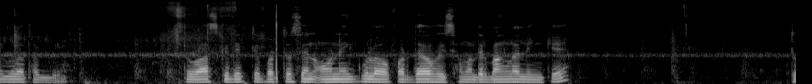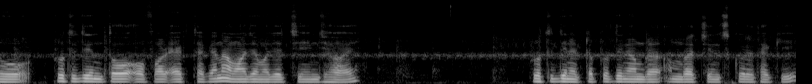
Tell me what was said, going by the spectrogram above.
এগুলো থাকবে। তো আজকে দেখতে পারতেছেন অনেকগুলো অফার দেওয়া হয়েছে আমাদের বাংলা লিঙ্কে তো প্রতিদিন তো অফার এক থাকে না, মাঝে মাঝে চেঞ্জ হয়। প্রতিদিন একটা, প্রতিদিন আমরা আমরা চেঞ্জ করে থাকি।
